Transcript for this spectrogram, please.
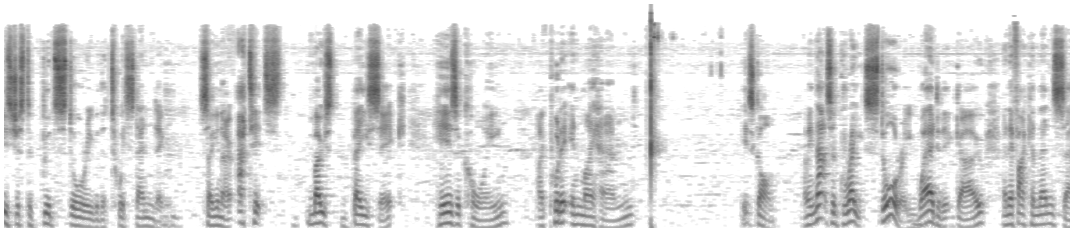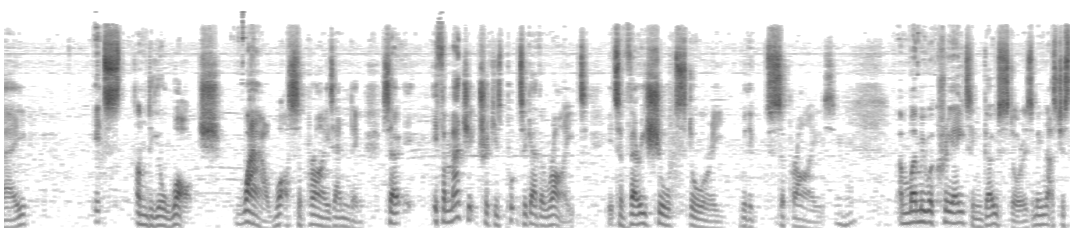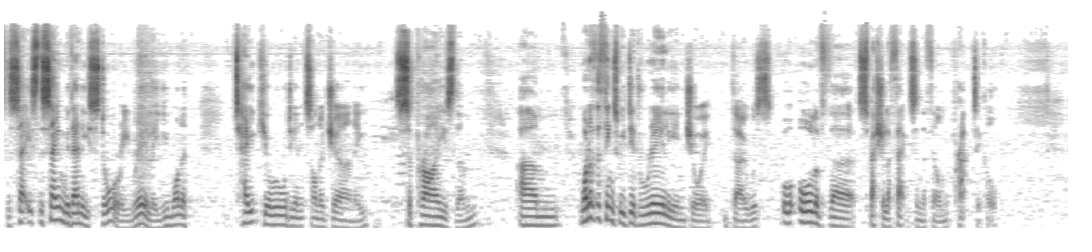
is just a good story with a twist ending. So you know, at its most basic, here's a coin. I put it in my hand. It's gone. I mean, that's a great story. Where did it go? And if I can then say, it's under your watch. Wow, what a surprise ending. So, if a magic trick is put together right, it's a very short story with a surprise. And when we were creating ghost stories, I mean, that's just the same. It's the same with any story, really. You want to take your audience on a journey, surprise them. Um, one of the things we did really enjoy, though, was all, of the special effects in the film practical.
